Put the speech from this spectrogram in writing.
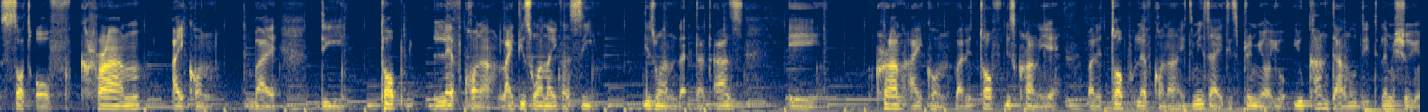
sort of crown icon by the top left corner, like this one now you can see this one that, that has a crown icon by the top this crown here by the top left corner it means that it is premium. You you can't download it. Let me show you.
